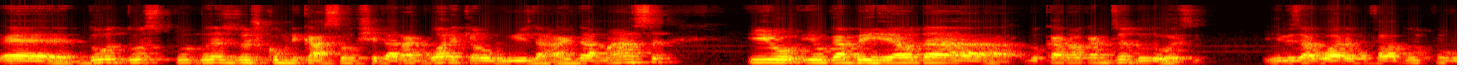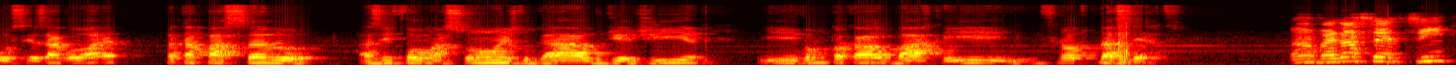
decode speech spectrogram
é, duas, duas, duas de comunicação que chegaram agora, que é o Luiz da Rádio da Massa e o, e o Gabriel da, do canal Camisa 12. Eles agora vão falar muito com vocês agora, para estar tá passando as informações do Galo, do dia a dia, e vamos tocar o barco aí, no final tudo dá certo. Não, vai dar certo, sim.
